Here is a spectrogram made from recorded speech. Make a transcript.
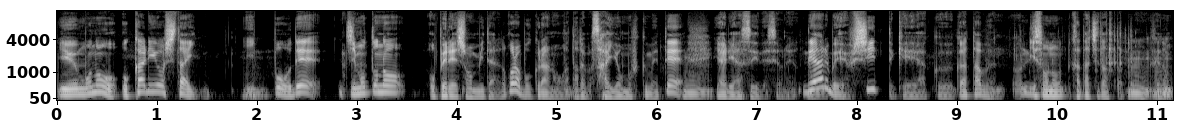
いうものをお借りをしたい一方で地元のオペレーションみたいなところは僕らの方が例えば採用も含めてうん。やりやすいですよね。であれば FC って契約が多分理想の形だったと思うんですけども、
